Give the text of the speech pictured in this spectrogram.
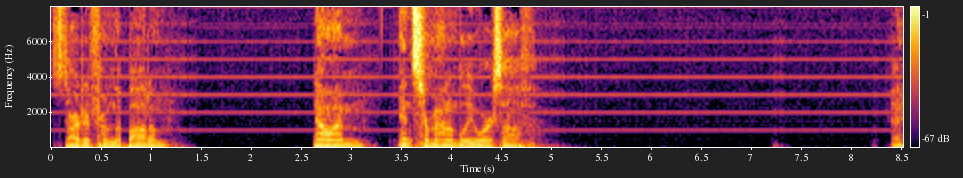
Started from the bottom. Now I'm insurmountably worse off. Okay.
